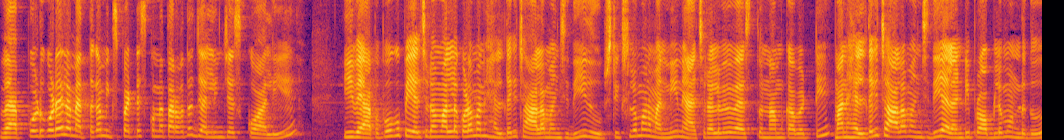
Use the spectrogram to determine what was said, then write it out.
వేప పొడి కూడా ఇలా మెత్తగా మిక్స్ పెట్టేసుకున్న తర్వాత జల్లించేసుకోవాలి. ఈ వేపపోగు పీల్చడం వల్ల కూడా మన హెల్త్కి చాలా మంచిది. ఈ ధూప్ స్టిక్స్లో మనం అన్ని న్యాచురల్వే వేస్తున్నాం కాబట్టి మన హెల్త్కి చాలా మంచిది. ఎలాంటి ప్రాబ్లం ఉండదు.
